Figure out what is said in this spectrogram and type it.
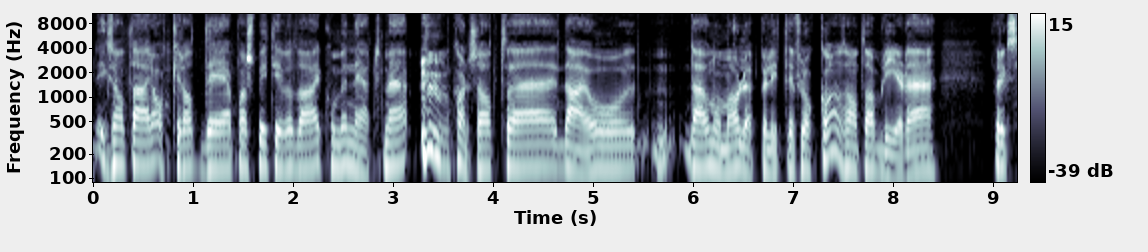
ikke sant, det er akkurat det perspektivet der, kombinert med kanskje at eh, det er jo, det er jo noe med å løpe litt i flokk òg. Sånn at da blir det f.eks.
